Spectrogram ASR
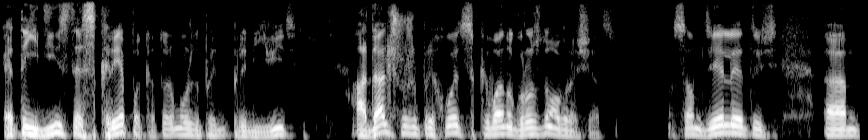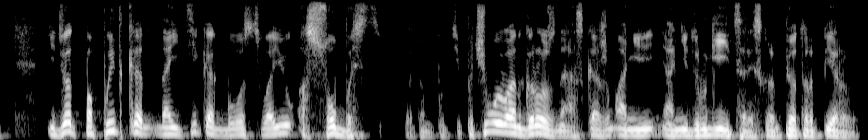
это единственная скрепа, которую можно предъявить. А дальше уже приходится к Ивану Грозному обращаться. На самом деле, то есть э, идет попытка найти как бы вот свою особость в этом пути. Почему Иван Грозный, а скажем, а не, а не другие цари, скажем, Петр Первый?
